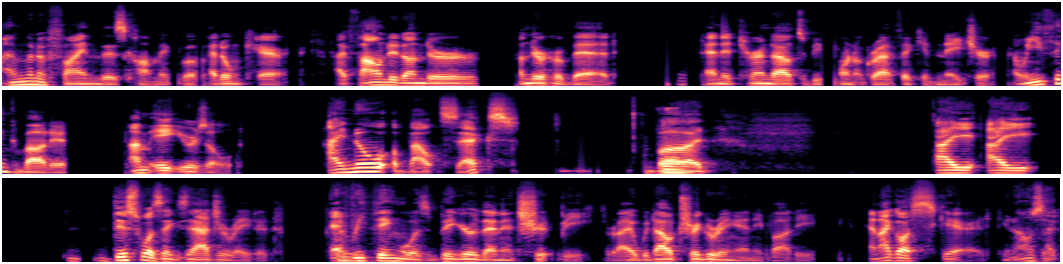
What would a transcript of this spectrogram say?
I'm gonna find this comic book. I don't care. I found it under under her bed, and it turned out to be pornographic in nature. And when you think about it, I'm eight years old. I know about sex, mm. but I I this was exaggerated. Everything was bigger than it should be, right? Without triggering anybody. And I got scared. You know, I was like,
